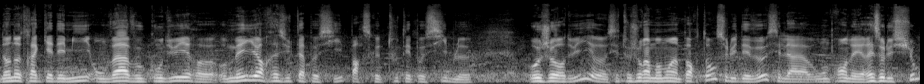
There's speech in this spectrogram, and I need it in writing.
dans notre Académie, on va vous conduire euh, au meilleur résultat possible, parce que tout est possible aujourd'hui. Euh, C'est toujours un moment important, celui des vœux. C'est là où on prend des résolutions,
